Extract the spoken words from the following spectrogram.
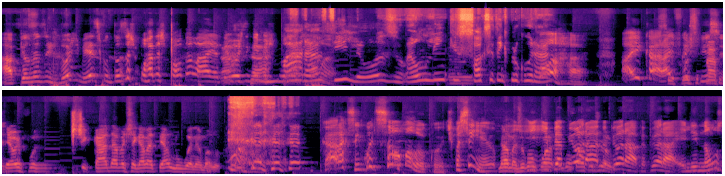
há pelo menos uns dois meses, com todas as porradas de pauta lá. E até hoje ninguém me Maravilhoso! É um link é. só que você tem que procurar. Porra! Aí, caralho, fica difícil. papel e fosse esticar, dava, chegava até a lua, né, maluco? Caraca, sem condição, maluco. Tipo assim, eu, não, mas eu concordo, e, pra piorar, pra piorar, pra piorar, ele não.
